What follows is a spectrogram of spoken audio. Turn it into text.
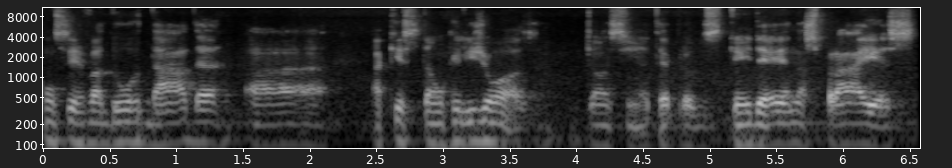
conservador dada a, a questão religiosa. Então, assim, até para você ter ideia, nas praias,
